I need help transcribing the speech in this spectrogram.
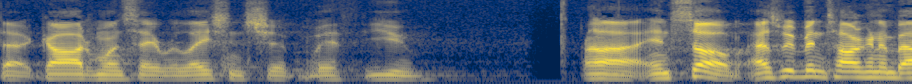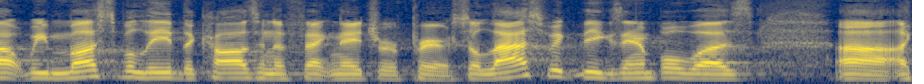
that God wants a relationship with you. Uh, and so, as we've been talking about, we must believe the cause and effect nature of prayer. So, last week, the example was uh, a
